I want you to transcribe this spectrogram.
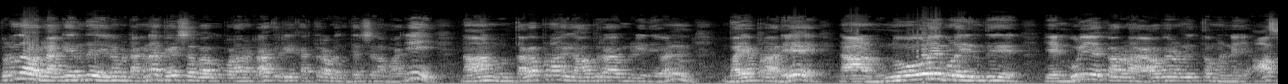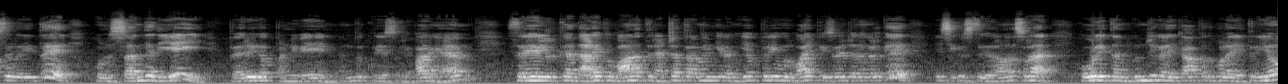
தொடர்ந்து அவர்கள் அங்கேருந்து என்ன பண்ணிட்டாங்கன்னா பேர் சபாவுக்கு போனாங்க. ராத்திரியிலே கத்திர அவனுக்கு தரிசனமாகி நான் உன் தகப்பனாக ஆபிராமனுடைய தேவன் பயப்படாதே. நான் உன்னோடே கூட இருந்து என் ஊழியக்காரனாக ஆபிரகாம் நித்தம் உன்னை ஆசீர்வதித்து உன் சந்ததியை பெருக பண்ணுவேன் அன்புக்குரிய சொல்லி பாருங்க இஸ்ரேலுக்கு அந்த அழைப்பு வானத்து நட்சத்திரம் என்கிற மிகப்பெரிய ஒரு வாய்ப்பு இஸ்ரேல் ஜனங்களுக்கு. இயேசு கிறிஸ்து சொல்றார் கோழி தன் குஞ்சுகளை காப்பது போல எத்தனையோ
